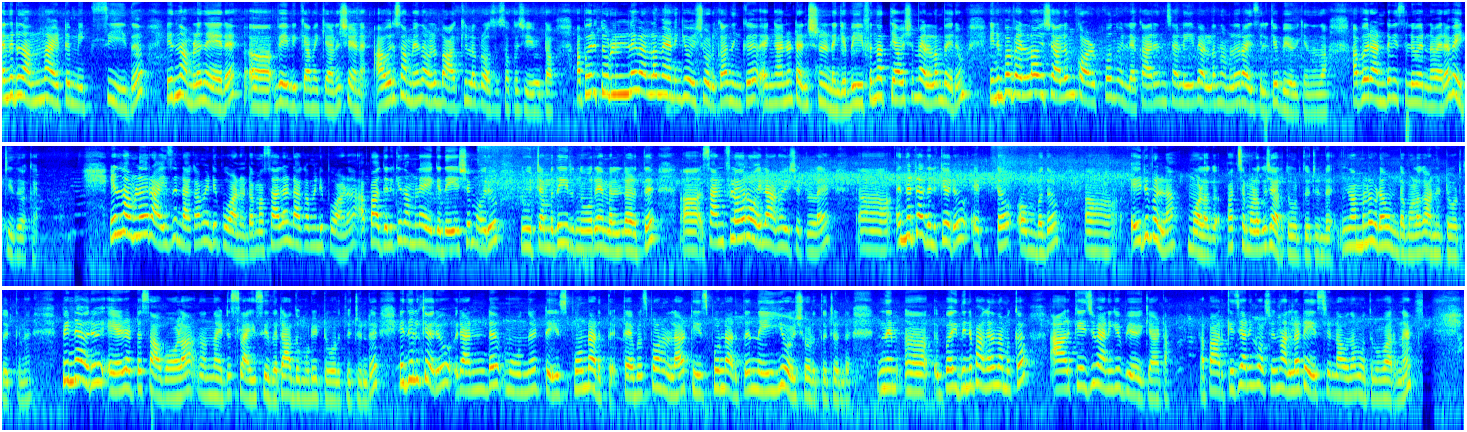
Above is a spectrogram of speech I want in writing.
എന്നിട്ട് നന്നായിട്ട് മിക്സ് ചെയ്ത് ഇത് നമ്മൾ നേരെ വേവിക്കാൻ വെക്കുകയാണ് ചെയ്യണത് ആ ഒരു സമയം നമ്മൾ ബാക്കിയുള്ള പ്രോസസ്സൊക്കെ ചെയ്യും കേട്ടോ അപ്പോൾ ഒരു തുള്ളി വെള്ളം വേണമെങ്കിൽ ഒഴിച്ചു കൊടുക്കാം. നിങ്ങൾക്ക് എങ്ങാനും ടെൻഷൻ ഉണ്ടെങ്കിൽ. ബീഫിൽ നിന്ന് അത്യാവശ്യം വെള്ളം വരും. ഇനിയിപ്പോൾ വെള്ളം ഒഴിച്ചാലും കുഴപ്പമൊന്നുമില്ല. കാരണം വെച്ചാൽ ഈ വെള്ളം നമ്മൾ റൈസിലേക്ക് ഉപയോഗിക്കുന്നതാണ് അപ്പോൾ രണ്ട് വിസിൽ വരുന്ന വരെ വെയിറ്റ് ചെയ്ത് വെക്കാം. ഇനി നമ്മൾ റൈസ് ഉണ്ടാക്കാൻ വേണ്ടി പോവാണ് കേട്ടോ മസാല ഉണ്ടാക്കാൻ വേണ്ടി പോവാണ്. അപ്പോൾ അതിലേക്ക് നമ്മൾ ഏകദേശം ഒരു നൂറ്റമ്പത് ഇരുന്നൂറ് എം എല്ലിന്റെ അടുത്ത് സൺഫ്ലവർ ഓയിലാണ് ഒഴിച്ചിട്ടുള്ളത് എന്നിട്ട് അതിലേക്ക് ഒരു എട്ടോ ഒമ്പതോ എരിവുള്ള മുളക് പച്ചമുളക് ചേർത്ത് കൊടുത്തിട്ടുണ്ട്. നമ്മളിവിടെ ഉണ്ടമുളകാണ് ഇട്ട് കൊടുത്തിരിക്കുന്നത് പിന്നെ ഒരു ഏഴെട്ട് സവോള നന്നായിട്ട് സ്ലൈസ് ചെയ്തിട്ട് അതും കൂടി ഇട്ട് കൊടുത്തിട്ടുണ്ട്. ഇതിലേക്ക് ഒരു രണ്ട് മൂന്ന് ടീസ്പൂണിന്റെ അടുത്ത് ടേബിൾ സ്പൂൺ അല്ല ടീസ്പൂണിന്റെ അടുത്ത് നെയ്യ് ഒഴിച്ചു കൊടുത്തിട്ടുണ്ട്. ഇപ്പോൾ ഇതിന് പകരം നമുക്ക് ആർ കെ ജി വേണമെങ്കിൽ ഉപയോഗിക്കാം കേട്ടോ. അപ്പോൾ ആർ കെ ജി ആണെങ്കിൽ കുറച്ച് നല്ല ടേസ്റ്റ് ഉണ്ടാവുന്ന മുത്തുമ്മ പറഞ്ഞേ.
